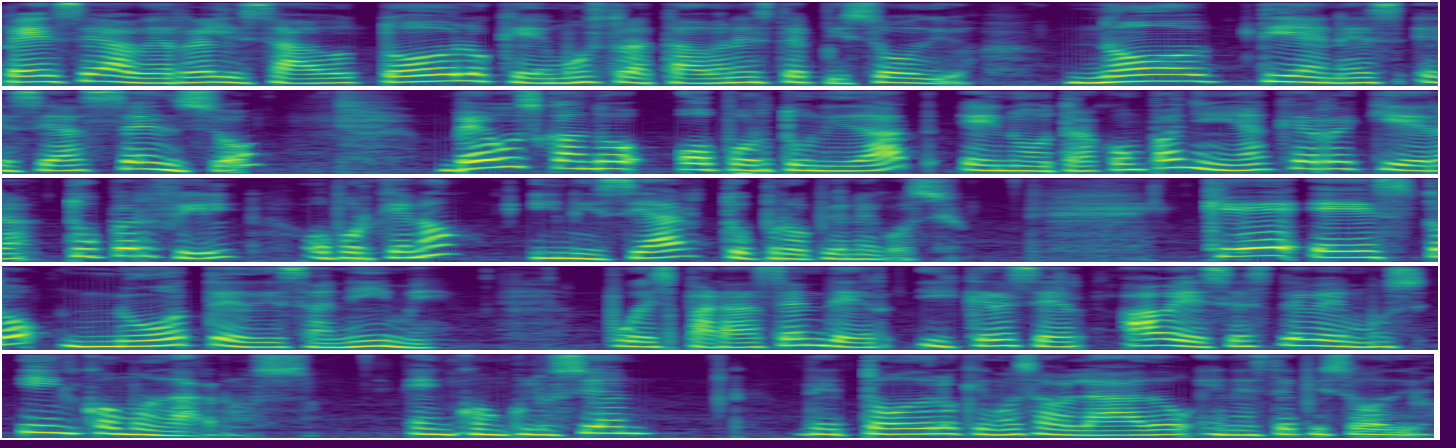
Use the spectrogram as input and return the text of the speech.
pese a haber realizado todo lo que hemos tratado en este episodio, no obtienes ese ascenso, ve buscando oportunidad en otra compañía que requiera tu perfil o, por qué no, iniciar tu propio negocio. Que esto no te desanime, pues para ascender y crecer a veces debemos incomodarnos. En conclusión de todo lo que hemos hablado en este episodio,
